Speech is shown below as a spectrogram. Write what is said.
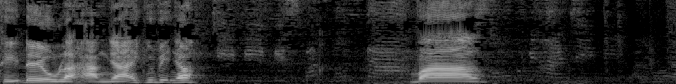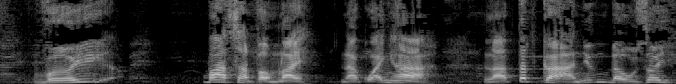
thì đều là hàng nhái quý vị nhá. Và với ba sản phẩm này là của anh Hà là tất cả những đầu dây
